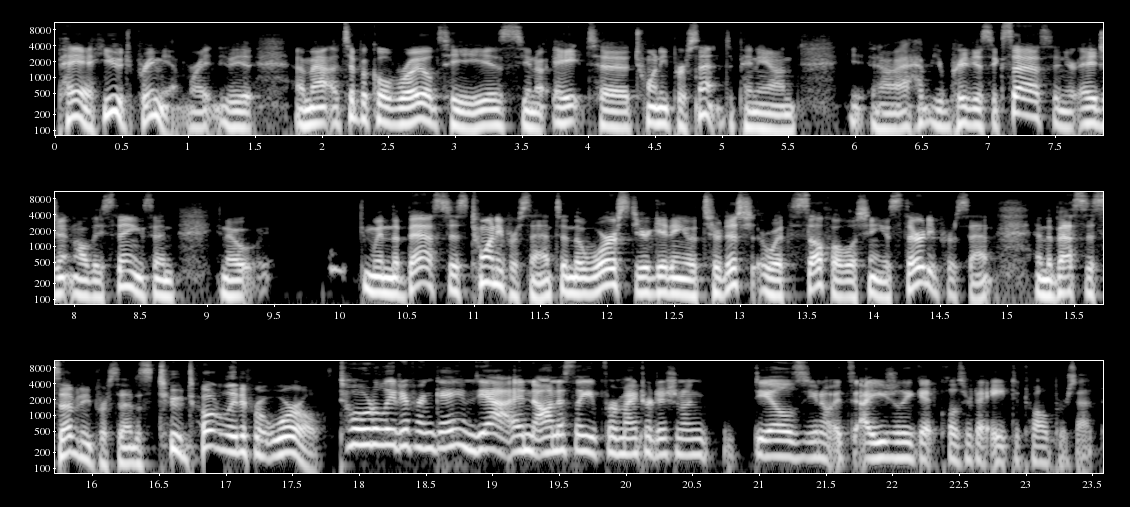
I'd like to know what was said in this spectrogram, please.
pay a huge premium, right? The amount a typical royalty is you know eight to twenty percent depending on you know your previous success and your agent and all these things. And you know when the best is 20% and the worst you're getting with tradition with self-publishing is 30% and the best is 70% is two totally different worlds Totally different games, yeah. And honestly, for my traditional deals, you know, it's I usually get closer to eight to twelve percent.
